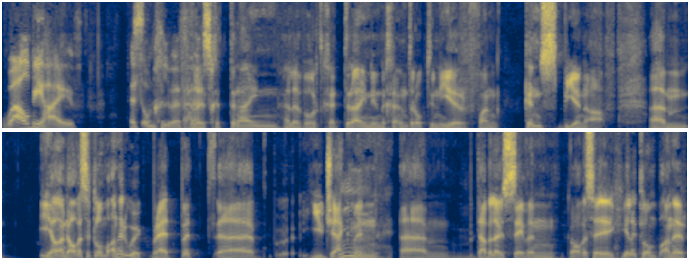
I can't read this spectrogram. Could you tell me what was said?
well behaved. Is ongelooflik. Hulle is getrein, hulle word getrein en geïndoktrineer van kindsbeen af. Ehm um, ja, en daar was 'n klomp ander ook. Brad Pitt, uh Hugh Jackman, ehm um, 007, daar was 'n hele klomp ander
